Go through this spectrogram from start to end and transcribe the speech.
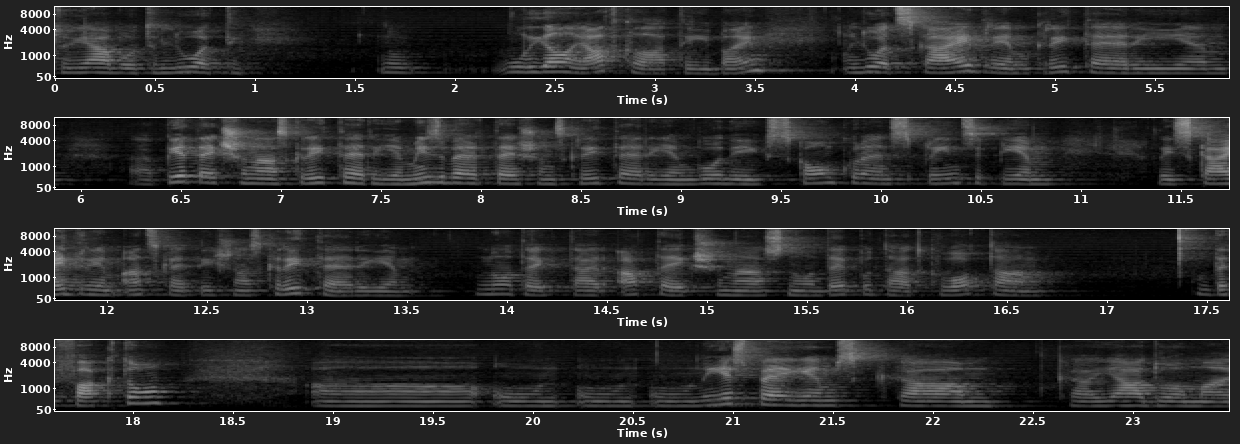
tur jābūt ļoti nu, lielai atklātībai, ļoti skaidriem kritērijiem, pieteikšanās kritērijiem, izvērtēšanas kritērijiem, godīgas konkurences principiem, līdz skaidriem atskaitīšanās kritērijiem. Noteikti tā ir atteikšanās no deputātu kvotām de facto. Un, un, un iespējams, ka, ka jādomā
